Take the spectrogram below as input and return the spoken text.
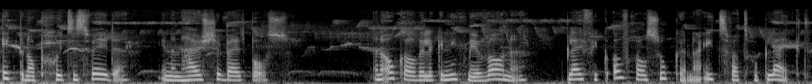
Ik ben opgegroeid in Zweden, in een huisje bij het bos. En ook al wil ik er niet meer wonen... blijf ik overal zoeken naar iets wat erop lijkt.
